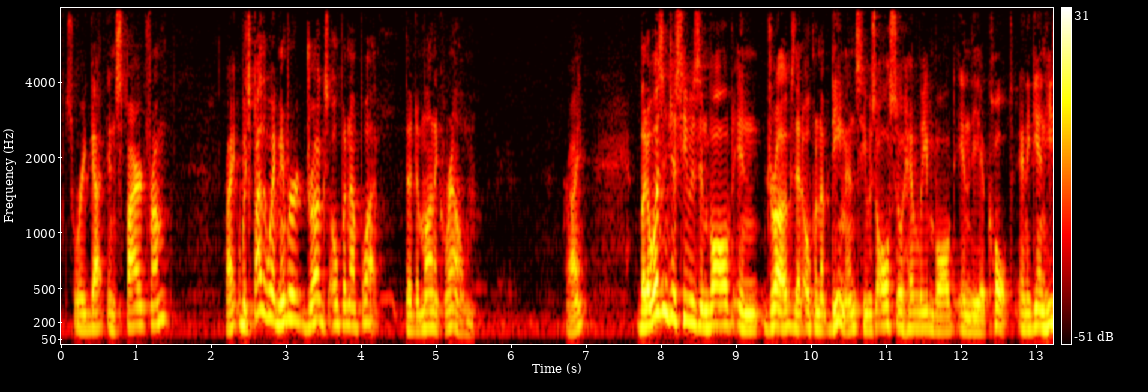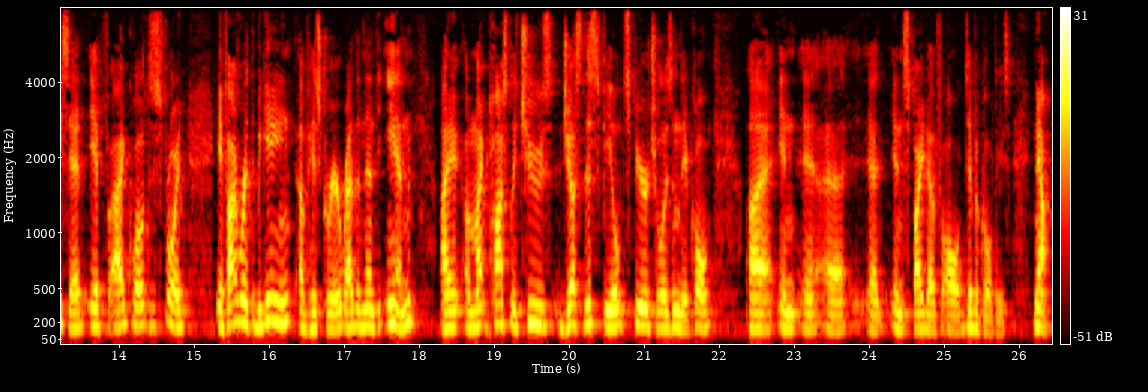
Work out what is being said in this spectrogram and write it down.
That's where he got inspired from, right? Which, by the way, remember, drugs open up what? The demonic realm, right? But it wasn't just he was involved in drugs that open up demons, he was also heavily involved in the occult. And again, he said, if I quote, this is Freud, if I were at the beginning of his career rather than at the end, I might possibly choose just this field, spiritualism, the occult, uh, in, uh, uh, in spite of all difficulties. Now,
